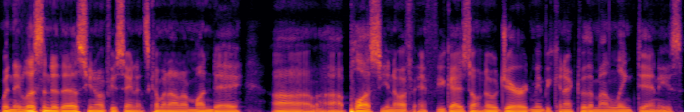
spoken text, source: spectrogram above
when they listen to this. You know, if you're saying it's coming out on Monday. Uh, uh, plus, you know, if if you guys don't know Jared, maybe connect with him on LinkedIn. He's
